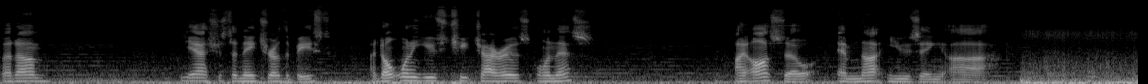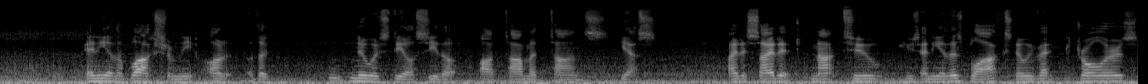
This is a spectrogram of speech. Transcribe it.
But, um, yeah, it's just the nature of the beast. I don't want to use cheat gyros on this. I also am not using, uh, any of the blocks from the, uh, the newest DLC, the automatons. Yes. I decided not to use any of those blocks. No event controllers,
